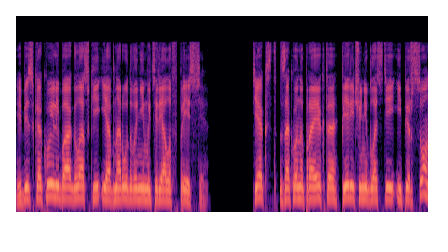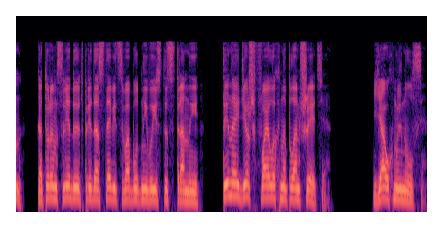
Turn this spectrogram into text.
и без какой-либо огласки и обнародования материалов в прессе. Текст законопроекта, перечень областей и персон, которым следует предоставить свободный выезд из страны, ты найдешь в файлах на планшете. Я ухмыльнулся.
